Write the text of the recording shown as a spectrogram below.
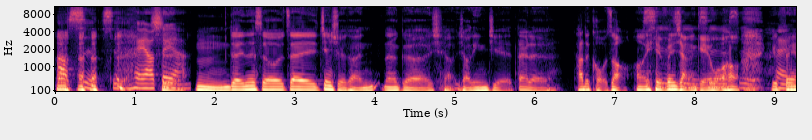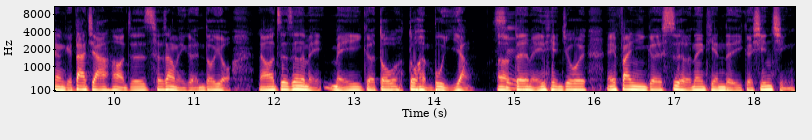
啊、哦，是是，还要 对啊，嗯，对，那时候在建学团，那个小小玲姐戴了她的口罩，哦，也分享给我，也分享给大家，哈，这是车上每个人都有，然后这真的每每一个都都很不一样。呃，对，每一天就会 哎翻一个适合那天的一个心情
